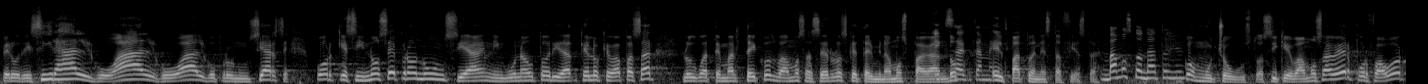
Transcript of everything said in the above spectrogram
pero decir algo, algo, algo, pronunciarse, porque si no se pronuncia ninguna autoridad, ¿qué es lo que va a pasar? Los guatemaltecos vamos a ser los que terminamos pagando el pato en esta fiesta. Vamos con datos. Con mucho gusto. Así que vamos a ver, por favor,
